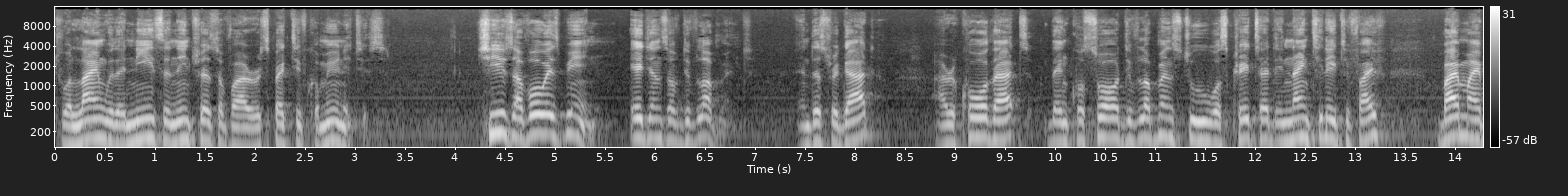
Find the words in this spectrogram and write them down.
to align with the needs and interests of our respective communities. Chiefs have always been agents of development. In this regard, I recall that the Nkosuo Development Stool was created in 1985 by my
